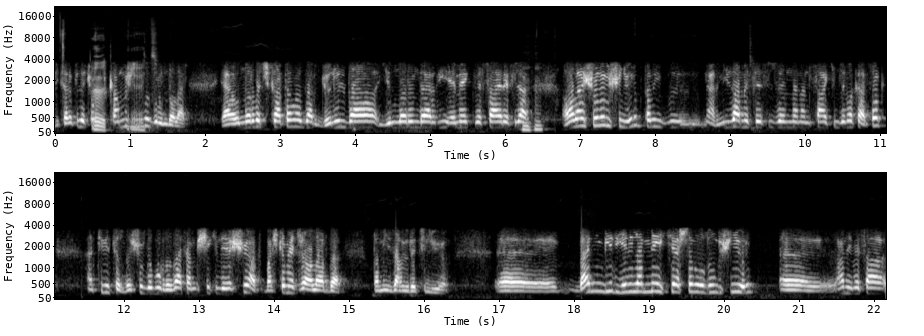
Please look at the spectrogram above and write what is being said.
Bir tarafıyla çok Evet, tıkanmış evet. durumdalar. Yani onları da çıkartamazlar. Gönül bağı, yılların verdiği emek vesaire filan. Ama ben şöyle düşünüyorum. Tabii bu, yani mizah meselesi üzerinden hani sakince bakarsak hani Twitter'da şurada burada zaten bir şekilde yaşıyor artık. Başka mecralarda da mizah üretiliyor. Ee, ben bir yenilenmeye ihtiyaçları olduğunu düşünüyorum. Ee, hani mesela e,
